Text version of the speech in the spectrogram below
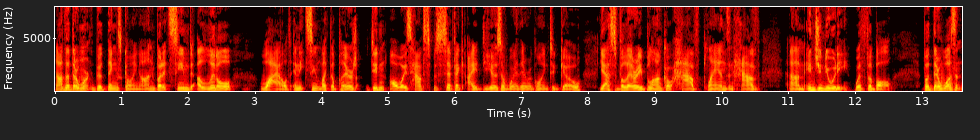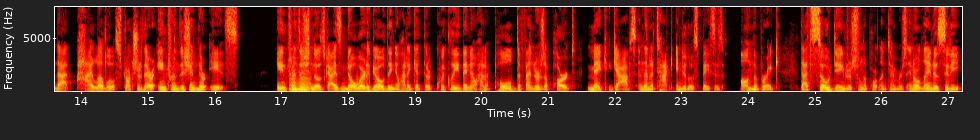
Not that there weren't good things going on, but it seemed a little wild and it seemed like the players didn't always have specific ideas of where they were going to go. Yes, Valeri Blanco have plans and have um, ingenuity with the ball, but there wasn't that high level of structure there. In transition, there is. In transition, mm-hmm. those guys know where to go. They know how to get there quickly. They know how to pull defenders apart, make gaps, and then attack into those spaces on the break. That's so dangerous from the Portland Timbers. And Orlando City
